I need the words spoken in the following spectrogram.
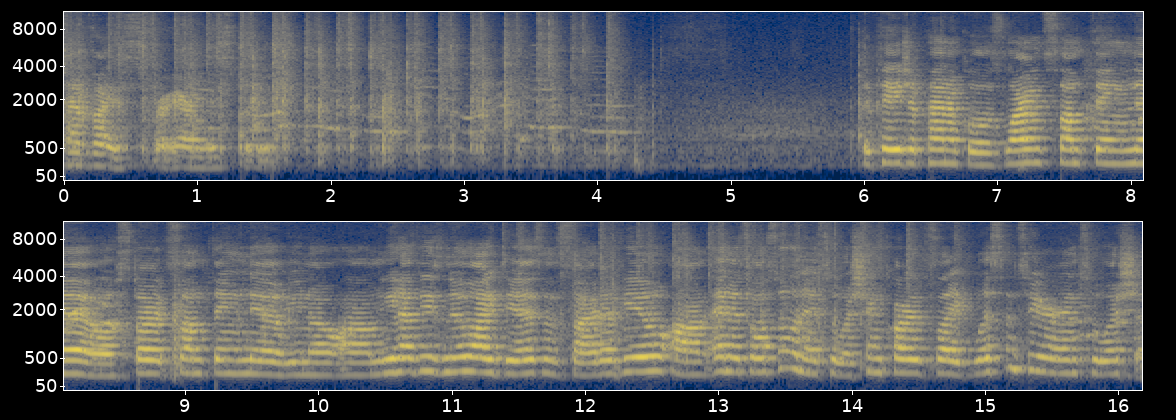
advice for Aries, please. The Page of Pentacles, learn something new, start something new, you know, um, you have these new ideas inside of you, um, and it's also an intuition card, it's like, listen to your intuition,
